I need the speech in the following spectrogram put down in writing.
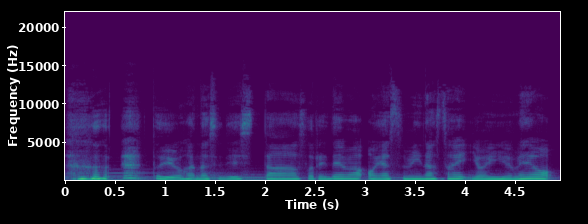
というお話でした。それではおやすみなさい。良い夢を。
